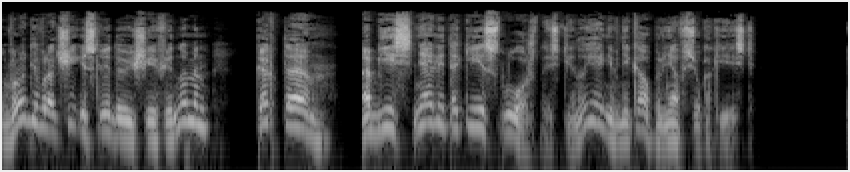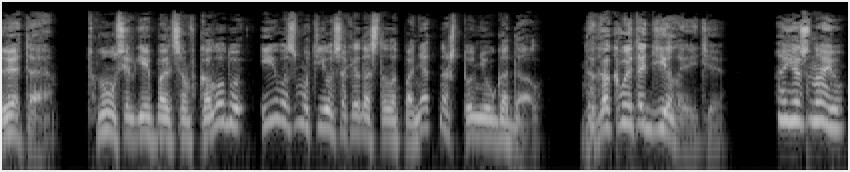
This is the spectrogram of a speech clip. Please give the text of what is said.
Вроде врачи, исследующие феномен, как-то объясняли такие сложности, но я не вникал, приняв все как есть. «Это...» Ткнул Сергей пальцем в колоду и возмутился, когда стало понятно, что не угадал. — Да как вы это делаете? — А я знаю,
